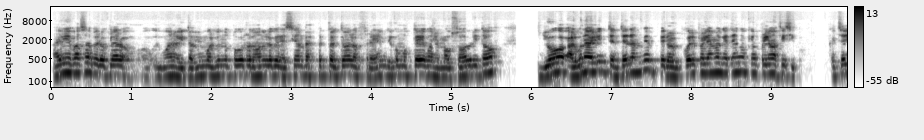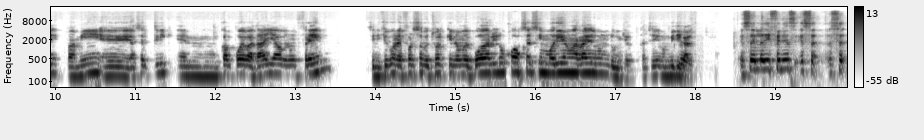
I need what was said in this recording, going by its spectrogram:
A mí me pasa, pero claro, bueno, y también volviendo un poco retomando lo que decían respecto al tema de los frames, de cómo ustedes con el mouse over y todo, yo alguna vez lo intenté también, pero ¿cuál es el problema que tengo? Que es un problema físico, ¿cachai? Para mí, eh, hacer clic en un campo de batalla o en un frame significa un esfuerzo virtual que no me puedo dar lujo de hacer sin morir en una raid o en un dungeon, ¿cachai? En un mythical. Esa es la diferencia, esa, esa,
